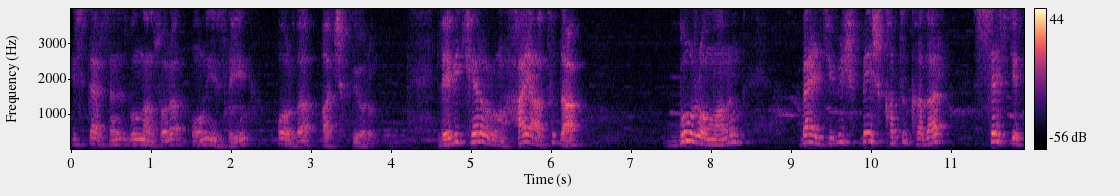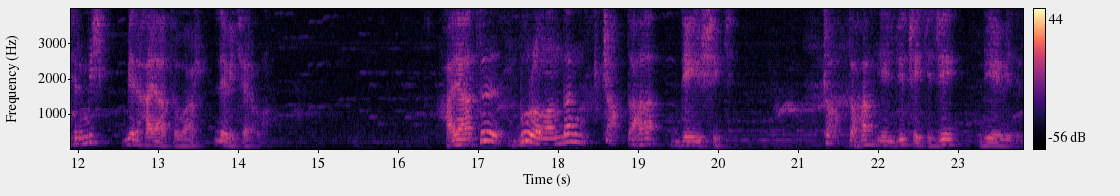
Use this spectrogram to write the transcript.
İsterseniz bundan sonra onu izleyin. Orada açıklıyorum. Levi Carroll'un hayatı da bu romanın belki 3-5 katı kadar ses getirmiş bir hayatı var Levi Carroll'un. Hayatı bu romandan çok daha değişik, çok daha ilgi çekici diyebilirim.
